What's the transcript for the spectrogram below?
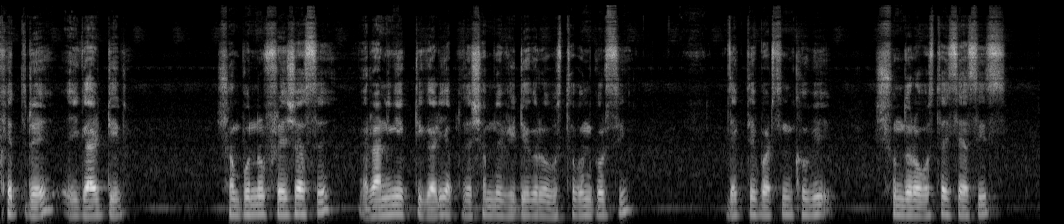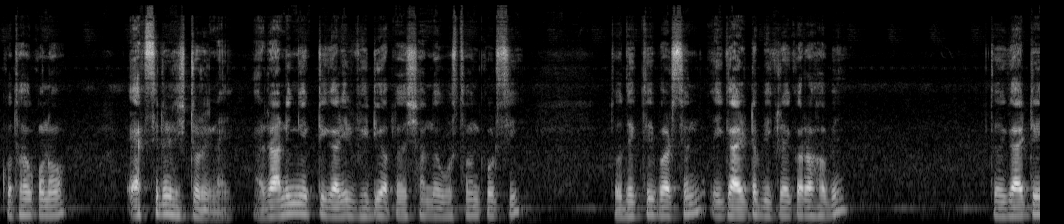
ক্ষেত্রে এই গাড়িটির সম্পূর্ণ ফ্রেশ আছে। রানিং একটি গাড়ি আপনাদের সামনে ভিডিও করে উপস্থাপন করছি। দেখতেই পাচ্ছেন খুবই সুন্দর অবস্থায় চ্যাসিস কোথাও কোনো অ্যাক্সিডেন্ট হিস্টোরি নাই। রানিং একটি গাড়ির ভিডিও আপনাদের সামনে উপস্থাপন করছি। তো দেখতেই পারছেন, এই গাড়িটা বিক্রয় করা হবে। তো এই গাড়িটি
